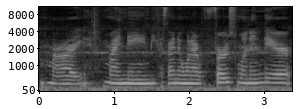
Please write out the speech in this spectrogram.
my my name because I know when I first went in there,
